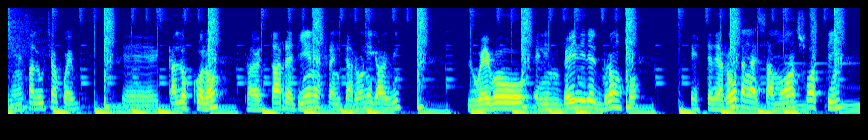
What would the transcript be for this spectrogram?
Y en esa lucha pues eh, Carlos Colón está retiene frente a Ronnie Garvey. Luego el Invader y el Bronco este, derrotan al Samoan SWAT Team.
